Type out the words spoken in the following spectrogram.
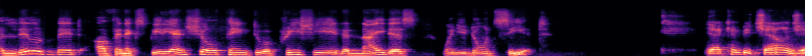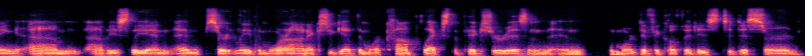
a little bit of an experiential thing to appreciate a nidus when you don't see it. Yeah, it can be challenging, um, obviously, and and certainly the more onyx you get, the more complex the picture is, and and the more difficult it is to discern.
